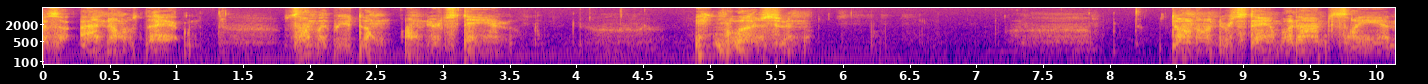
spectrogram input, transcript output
Because I know that some of you don't understand English and don't understand what I'm saying.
